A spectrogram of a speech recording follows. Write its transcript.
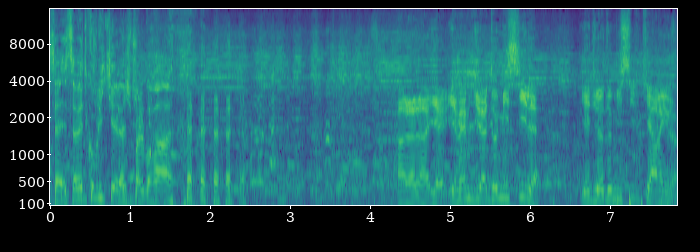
ça, ça va être compliqué là, j'ai pas le bras. Ah là là, il y, a- il y a même du à domicile. Il y a du à domicile qui arrive.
